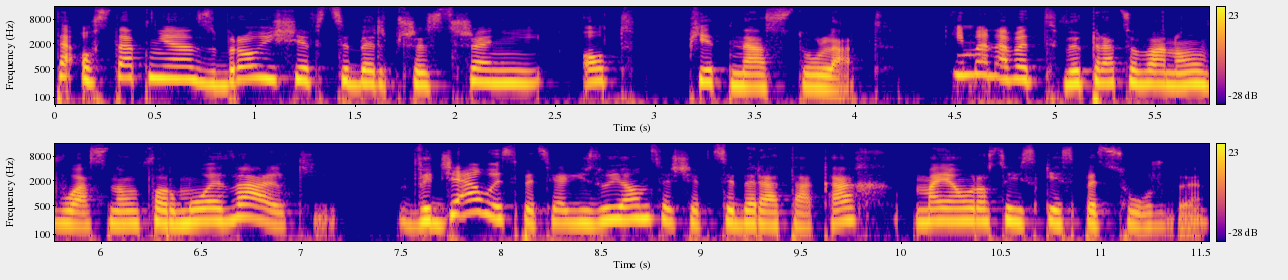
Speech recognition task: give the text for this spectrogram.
Ta ostatnia zbroi się w cyberprzestrzeni od 15 lat i ma nawet wypracowaną własną formułę walki. Wydziały specjalizujące się w cyberatakach mają rosyjskie specsłużby.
